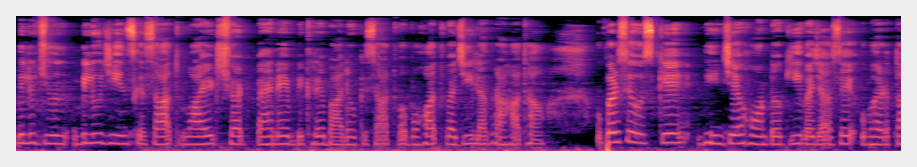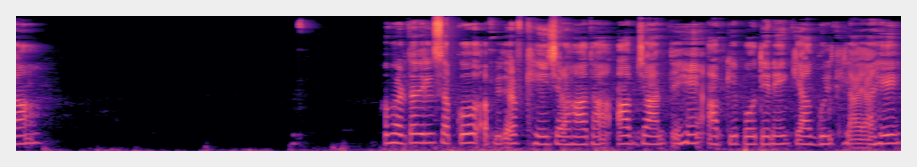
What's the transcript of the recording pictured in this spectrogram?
ब्लू जून, ब्लू जीन्स के साथ वाइट शर्ट पहने बिखरे बालों के साथ वो बहुत वजी लग रहा था। ऊपर से उसके भींचे होंठों की वजह से उभरता उभरता दिल सबको अपनी तरफ़ खींच रहा था। आप जानते हैं आपके पोते ने क्या गुल खिलाया है?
